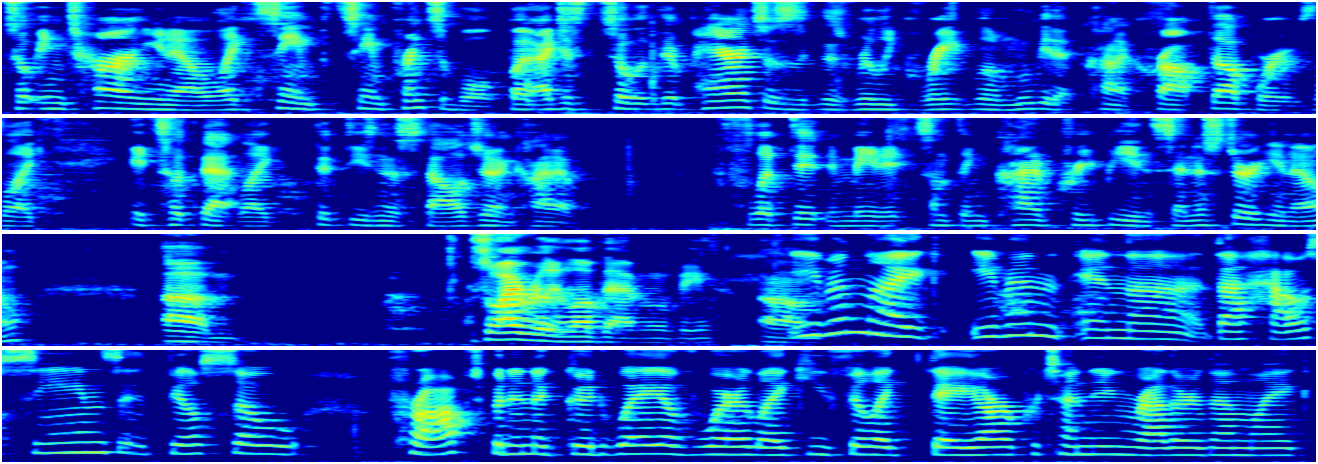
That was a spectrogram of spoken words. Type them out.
So in turn, you know, like same same principle, but I just so their parents is like this really great little movie that kind of cropped up where it was like it took that like 50s nostalgia and kind of flipped it and made it something kind of creepy and sinister, you know? Um so I really love that movie. Um, Even like even in the the house scenes, it feels so propped, but in a good way of where like you feel like they are pretending rather than like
